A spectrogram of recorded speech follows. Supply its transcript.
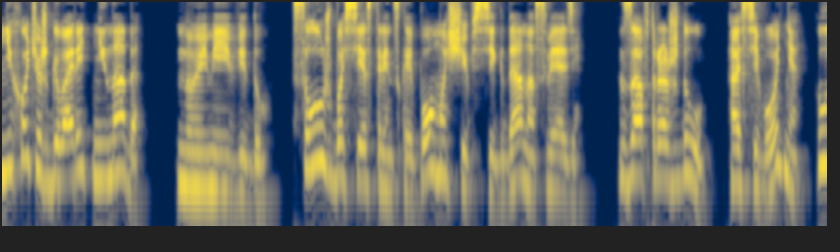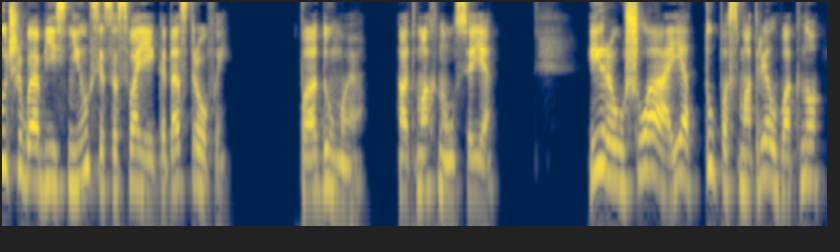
не хочешь говорить не надо, но имей в виду, служба сестринской помощи всегда на связи. Завтра жду, а сегодня лучше бы объяснился со своей катастрофой. Подумаю, отмахнулся я. Ира ушла, а я тупо смотрел в окно,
